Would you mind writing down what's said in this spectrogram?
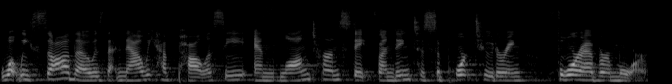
What we saw, though, is that now we have policy and long term state funding to support tutoring forevermore.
